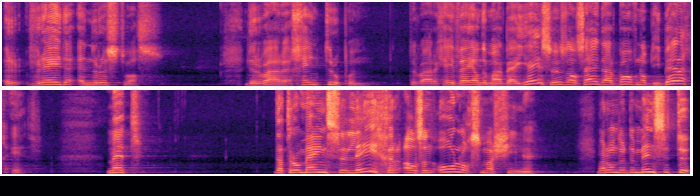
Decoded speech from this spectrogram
er vrede en rust was. Er waren geen troepen. Er waren geen vijanden, maar bij Jezus, als hij daar bovenop die berg is, met dat Romeinse leger als een oorlogsmachine, waaronder de mensen te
